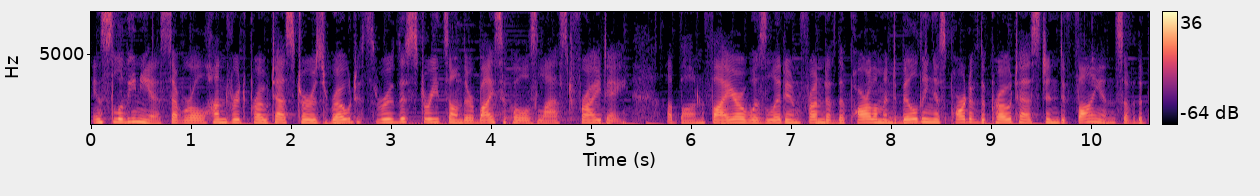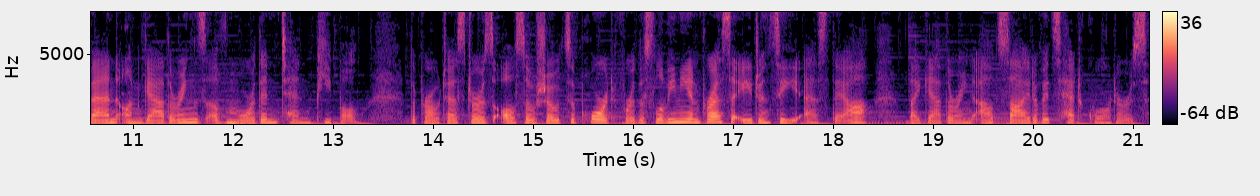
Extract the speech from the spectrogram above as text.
In Slovenia, several hundred protesters rode through the streets on their bicycles last Friday. A bonfire was lit in front of the parliament building as part of the protest in defiance of the ban on gatherings of more than 10 people. The protesters also showed support for the Slovenian press agency STA by gathering outside of its headquarters.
